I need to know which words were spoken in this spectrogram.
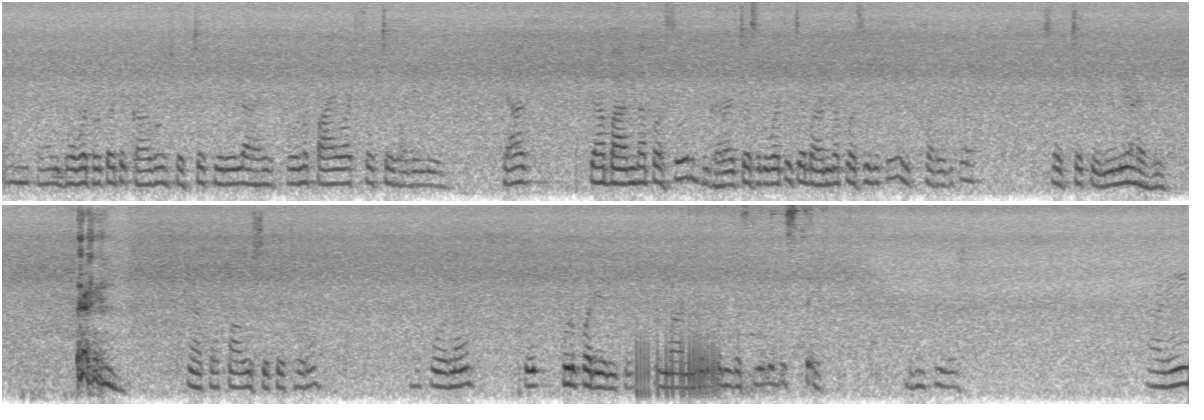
आणि काही गवत होतं ते काढून स्वच्छ केलेलं आहे. पूर्ण पायवाट स्वच्छ झालेली आहे. त्या त्या बांधापासून घराच्या सुरुवातीच्या बांधापासून ते इथपर्यंत स्वच्छ केलेली आहे. आता पाऊस येते थोडा. पूर्ण ते पुढपर्यंत. मांजर पण बसलेलं दिसतंय. भिंतीवर. आणि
